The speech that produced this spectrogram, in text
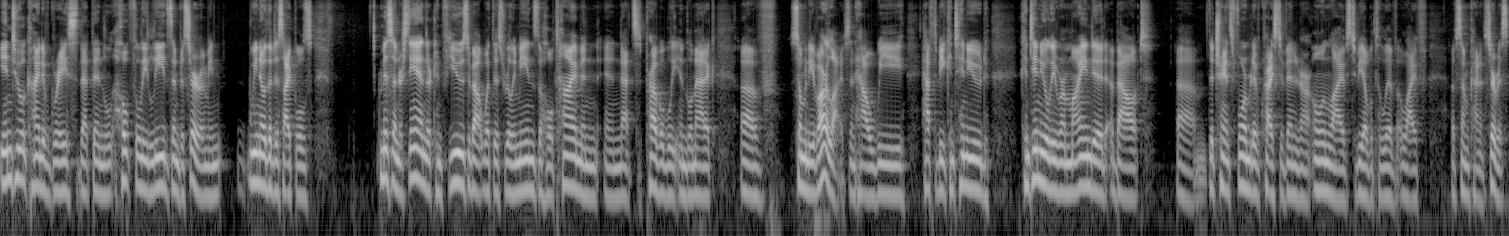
into a kind of grace that then hopefully leads them to serve. I mean, we know the disciples misunderstand, they're confused about what this really means the whole time, and, and that's probably emblematic of so many of our lives and how we have to be continued continually reminded about um, the transformative Christ event in our own lives to be able to live a life of some kind of service.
